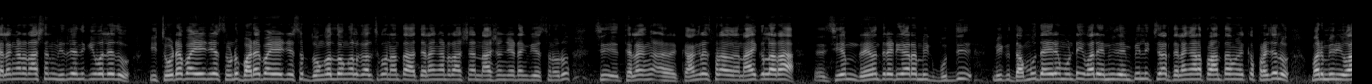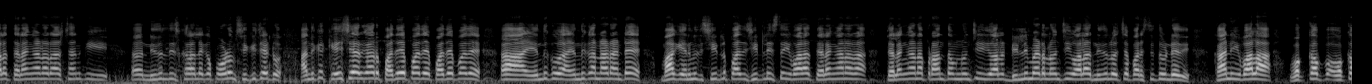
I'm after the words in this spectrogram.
తెలంగాణ రాష్ట్రానికి నిధులు ఎందుకు ఇవ్వలేదు? ఈ చోటబాయి ఏం చేస్తున్నాడు? బడేబాయి ఏం చేస్తున్నాడు? దొంగలు దొంగలు కలుసుకున్నంత తెలంగాణ రాష్ట్రాన్ని నాశనం చేయడానికి చేస్తున్నారు. సి- తెలంగాణ కాంగ్రెస్ నాయకులారా సీఎం రేవంత్ రెడ్డి గారు మీకు బుద్ధి మీకు దమ్ము ధైర్యం ఉంటే ఇవాళ ఎనిమిది ఎంపీలు ఇచ్చినారు తెలంగాణ ప్రాంతం యొక్క ప్రజలు. మరి మీరు ఇవాళ తెలంగాణ రాష్ట్రానికి నిధులు తీసుకురాలేకపోవడం సిగ్గుచేటు. అందుకే కేసీఆర్ గారు పదే పదే పదే పదే ఎందుకు ఎందుకన్నాడంటే మాకు ఎనిమిది సీట్లు పది సీట్లు ఇస్తే ఇవాళ తెలంగాణ తెలంగాణ ప్రాంతం నుంచి ఇవాళ ఢిల్లీ మెడల్ నుంచి ఇవాళ నిధులు వచ్చే పరిస్థితి ఉండేది. కానీ ఇవాళ ఒక్క ఒక్క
